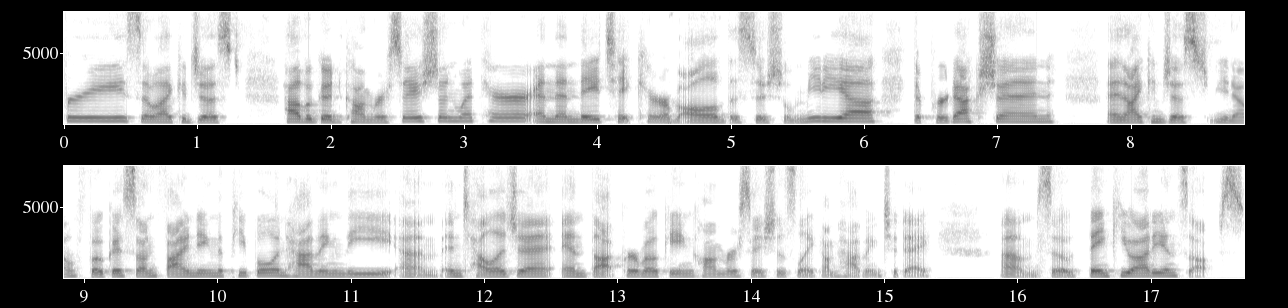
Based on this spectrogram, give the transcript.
Brea, so I could just have a good conversation with her. And then they take care of all of the social media, the production, and I can just, you know, focus on finding the people and having the um, intelligent and thought provoking conversations like I'm having today. Um, so thank you, Audience Ops.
